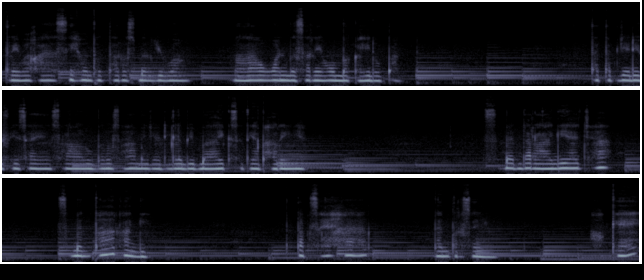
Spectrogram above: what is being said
Terima kasih untuk terus berjuang melawan besarnya ombak kehidupan. Tetap jadi visa yang selalu berusaha menjadi lebih baik setiap harinya. Sebentar lagi aja, sebentar lagi. Tetap sehat dan tersenyum okay?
